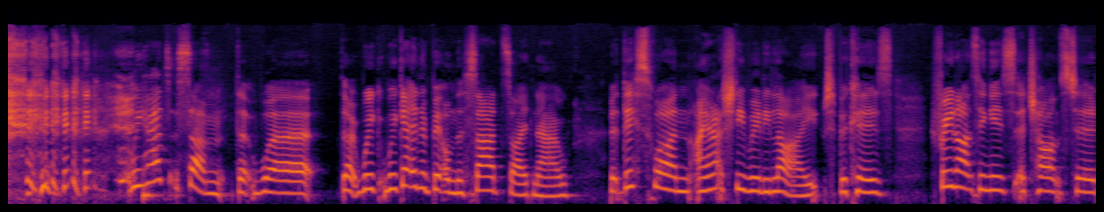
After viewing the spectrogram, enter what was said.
we had some that were that we're, we're getting a bit on the sad side now, but this one I actually really liked because freelancing is a chance to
